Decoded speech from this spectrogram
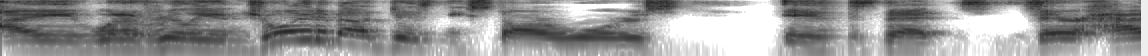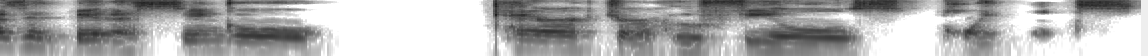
I what I've really enjoyed about Disney Star Wars is that there hasn't been a single character who feels pointless,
